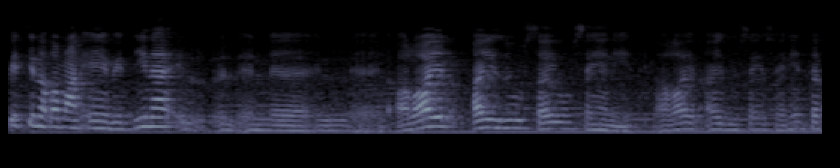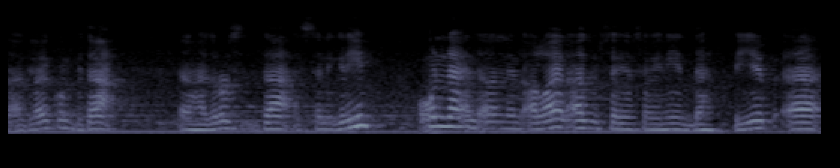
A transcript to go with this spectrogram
بيدينا طبعا إيه؟ بيدينا ال- ال- ال- ال- ال allyl isothiocyanate ال allyl isothiocyanate ده ال aglycone بتاع ال hydrolysis بتاع ال sinigrin وقلنا إن ال allyl isothiocyanate ده بيبقى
